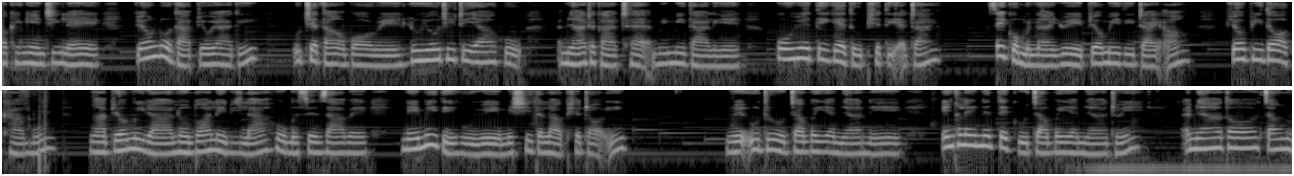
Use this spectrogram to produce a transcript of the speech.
ေါခင်ခင်ကြီးလည်းပြောလို့သာပြောရသည်ဦးချစ်တောင်းအပေါ်တွင် လူရိုးကြီးတရားဟု အများတကာထက်မိမိသာလျင် ပို၍သိခဲ့သူဖြစ်သည့်အတိုင်းစိတ်ကိုမနှံ၍ပြောမိသည့်တိုင်အောင် ပြောပြီးသောအခါမူငါပြောမိတာလွန်သွားလေပြီလားဟုမစင်စားပဲနေမိသည်ဟု၍မရှိသလောက်ဖြစ်တော့၏။နှွေဥတုကြောင်ပရက်များနှင့်အင်္ဂလိပ်နှစ်သက်ကူကြောင်ပရက်များတွင် အများသောကျောင်းသူ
